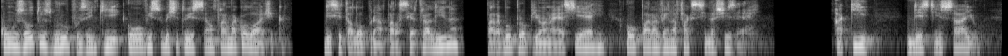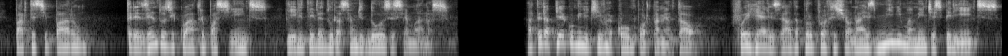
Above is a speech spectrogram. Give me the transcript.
com os outros grupos em que houve substituição farmacológica, de citalopram para sertralina, para bupropiona SR ou para venlafaxina XR. Aqui, neste ensaio, participaram 304 pacientes e ele teve a duração de 12 semanas. A terapia cognitiva comportamental foi realizada por profissionais minimamente experientes,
